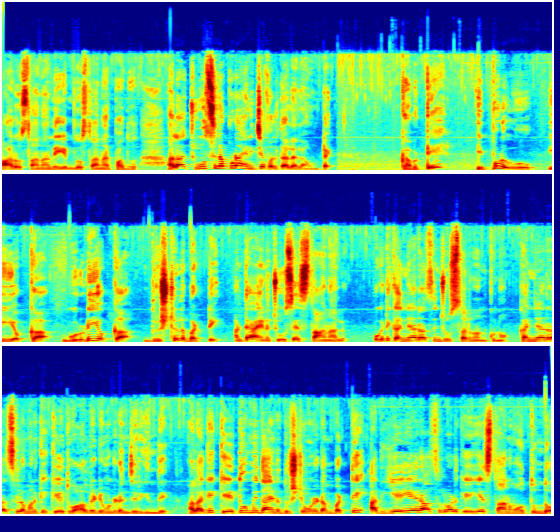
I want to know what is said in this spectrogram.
ఆరో స్థానాన్ని ఎనిమిదో స్థానాన్ని పదో అలా చూసినప్పుడు ఆయన ఇచ్చే ఫలితాలు ఎలా ఉంటాయి? కాబట్టి ఇప్పుడు ఈ యొక్క గురుడి యొక్క దృష్టిని బట్టి అంటే ఆయన చూసే స్థానాలు. ఒకటి కన్యారాశిని చూస్తారని అనుకున్నాం. కన్యారాశిలో మనకి కేతు ఆల్రెడీ ఉండడం జరిగింది. అలాగే కేతు మీద ఆయన దృష్టి ఉండడం బట్టి అది ఏ ఏ రాశుల వాళ్ళకి ఏ ఏ స్థానం అవుతుందో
